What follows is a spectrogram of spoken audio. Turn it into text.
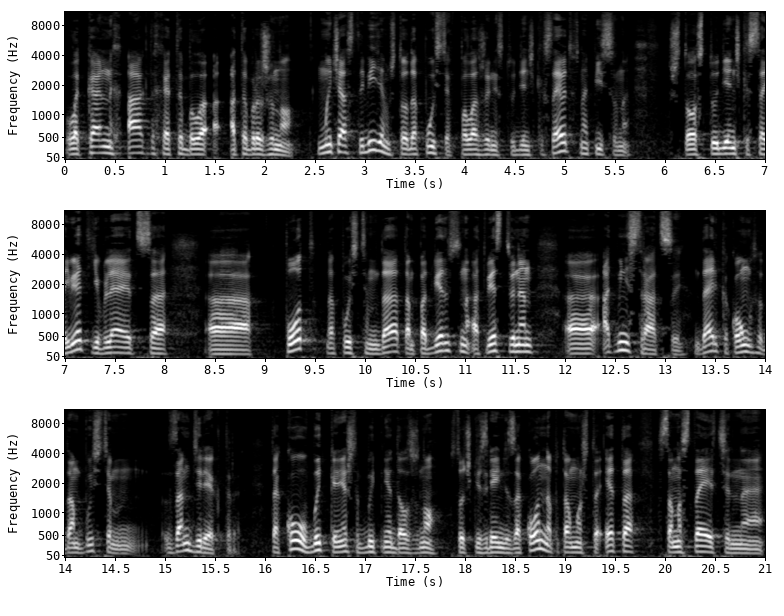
локальных актах это было отображено. Мы часто видим, что, допустим, в положении студенческих советов написано, что студенческий совет является э, под, допустим, да, там подведомственно ответственен э, администрации, да, или какому-то, допустим, замдиректора. Такого быть, конечно, быть не должно с точки зрения закона, потому что это самостоятельная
